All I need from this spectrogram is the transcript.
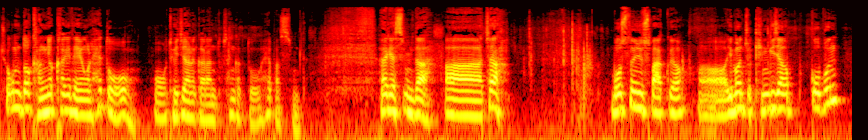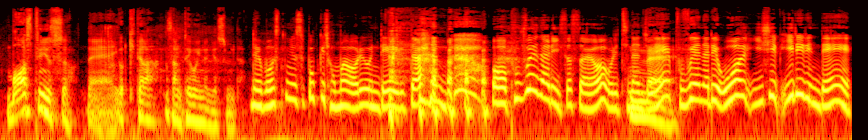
조금 더 강력하게 대응을 해도 어, 되지 않을까라는 또 생각도 해봤습니다. 알겠습니다. 아, 자, most 뉴스 봤고요. 어, 이번 주 김 기자가 꼽은 must 뉴스. 네, 이거 기대가 항상 되고 있는 뉴스입니다. 네, must 뉴스 뽑기 정말 어려운데요. 일단 어, 부부의 날이 있었어요. 우리 지난주에 네. 부부의 날이 5월 21일인데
